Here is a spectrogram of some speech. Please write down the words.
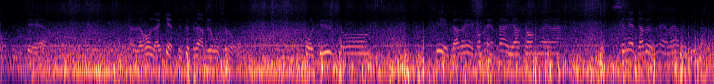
Vad fint det är här. Det gäller att hålla i kepsen så att det där blåser av. Folk är ute och seglar och här kommer en färja som eh, sneddar över här och här med bilarna.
